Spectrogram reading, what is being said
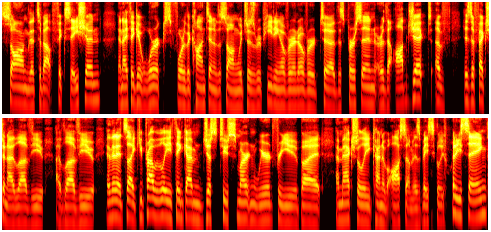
song that's about fixation and i think it works for the content of the song which is repeating over and over to this person or the object of his affection i love you i love you. And then it's like you probably think i'm just too smart and weird for you but i'm actually kind of awesome is basically what he's saying.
